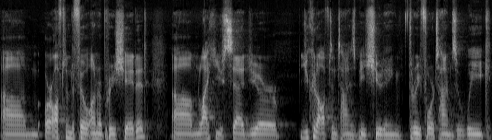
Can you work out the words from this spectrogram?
um, or often to feel unappreciated. Um, like you said, you're you could oftentimes be shooting three, four times a week,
